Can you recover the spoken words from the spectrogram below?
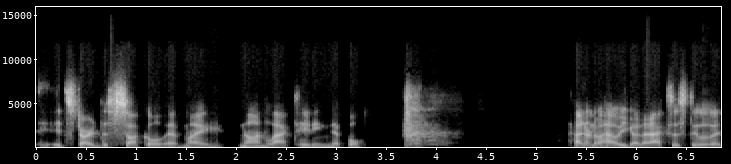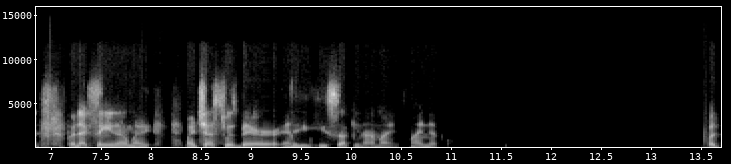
it started to suckle at my non lactating nipple. I don't know how he got access to it, but next thing you know, my, my chest was bare and he, he's sucking on my, my nipple. But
